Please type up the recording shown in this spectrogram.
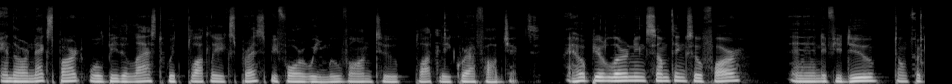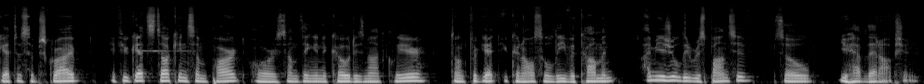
And our next part will be the last with Plotly Express before we move on to Plotly Graph Objects. I hope you're learning something so far. And if you do, don't forget to subscribe. If you get stuck in some part or something in the code is not clear, don't forget you can also leave a comment. I'm usually responsive, so you have that option.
